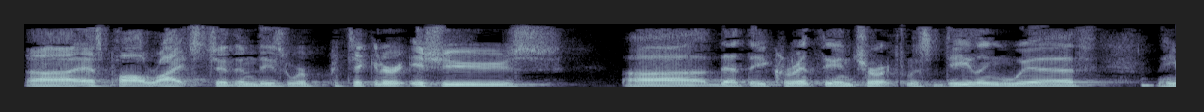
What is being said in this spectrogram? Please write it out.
uh, as Paul writes to them. These were particular issues uh, that the Corinthian church was dealing with. He, he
